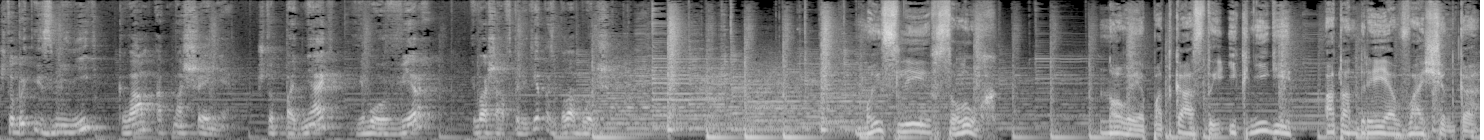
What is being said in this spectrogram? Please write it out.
чтобы изменить к вам отношение, чтобы поднять его вверх, и ваша авторитетность была больше. Мысли вслух. Новые подкасты и книги от Андрея Ващенко.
